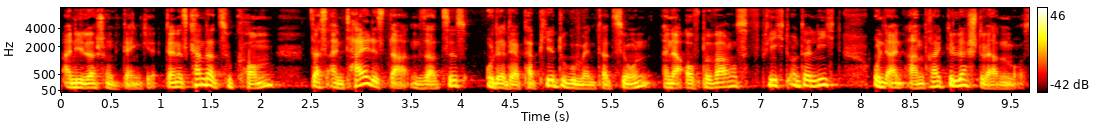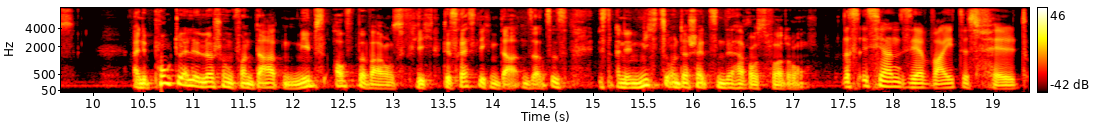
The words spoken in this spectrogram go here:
an die Löschung denke. Denn es kann dazu kommen, dass ein Teil des Datensatzes oder der Papierdokumentation einer Aufbewahrungspflicht unterliegt und ein Antrag gelöscht werden muss. Eine punktuelle Löschung von Daten nebst Aufbewahrungspflicht des restlichen Datensatzes ist eine nicht zu unterschätzende Herausforderung das ist ja ein sehr weites Feld.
